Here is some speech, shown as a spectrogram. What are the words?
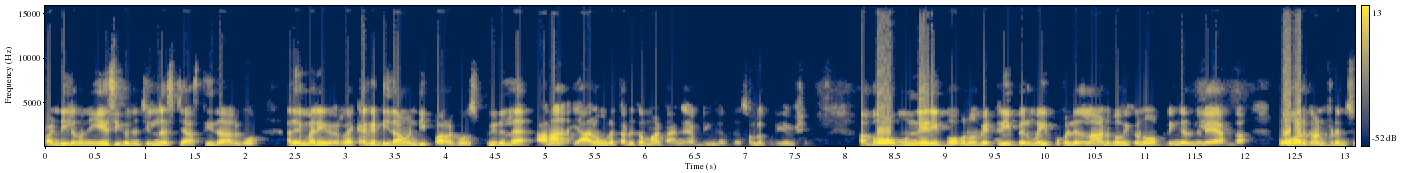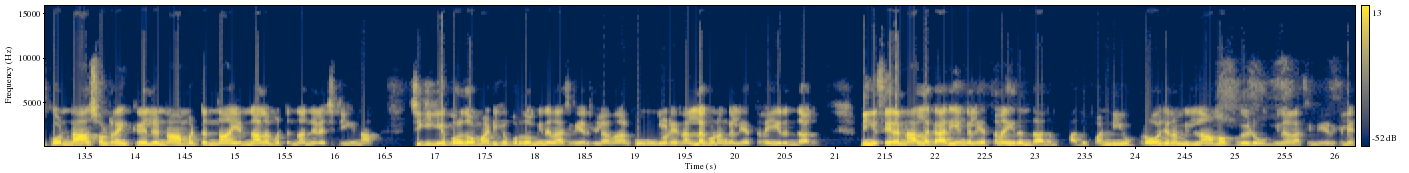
வண்டியில் கொஞ்சம் ஏசி கொஞ்சம் சில்னஸ் ஜாஸ்தி தான் இருக்கும். அதே மாதிரி ரெக்க கட்டி தான் வண்டி பறக்கும் ஸ்பீடில் ஆனால் யாரும் உங்களை தடுக்க மாட்டாங்க அப்படிங்கிறது சொல்லக்கூடிய விஷயம். அப்போ முன்னேறி போகணும் வெற்றி பெருமை புகழ் இதெல்லாம் அனுபவிக்கணும் அப்படிங்கிறது நிலையா இருந்தால் ஓவர் கான்ஃபிடென்ஸுக்கோ நான் சொல்றேன் கேளு நான் மட்டும்தான் என்னால் மட்டும்தான் நினைச்சிட்டீங்கன்னா சிக்கிக்க போகிறதோ மாட்டிக்க போகிறதோ மீனராசி நேர்களாக தான் இருக்கும். உங்களுடைய நல்ல குணங்கள் எத்தனை இருந்தாலும் நீங்க செய்கிற நல்ல காரியங்கள் எத்தனை இருந்தாலும் அது பண்ணியும் பிரயோஜனம் இல்லாமல் போயிடும் மீனராசி நேர்களே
